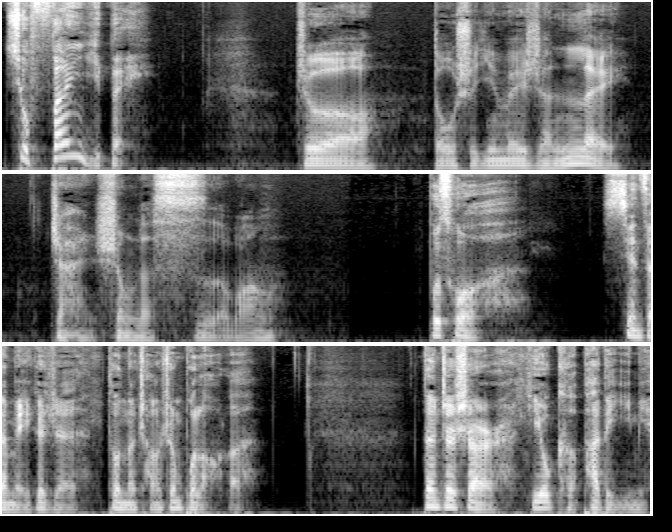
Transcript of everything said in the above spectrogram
就翻一倍，这都是因为人类战胜了死亡。不错，现在每个人都能长生不老了。但这事儿也有可怕的一面。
